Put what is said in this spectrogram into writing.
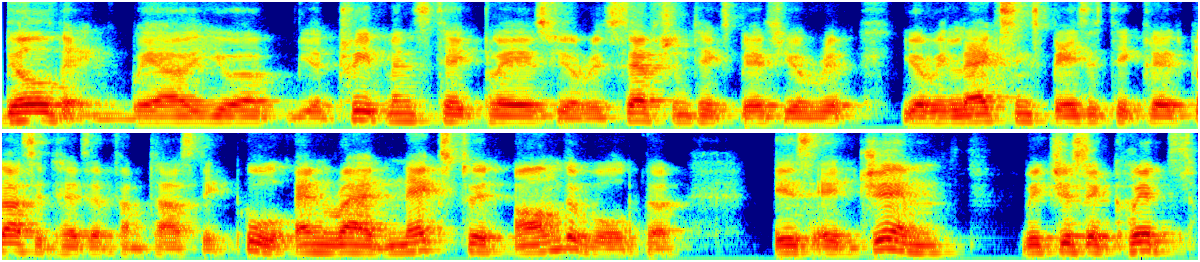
building where your your treatments take place, your reception takes place, your re, your relaxing spaces take place. Plus, it has a fantastic pool, and right next to it on the water is a gym which is equipped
